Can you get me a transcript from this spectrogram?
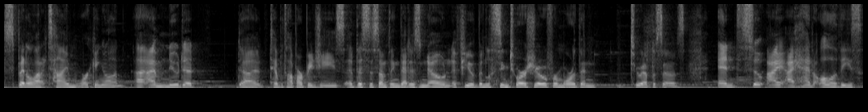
spent a lot of time working on. I- I'm new to uh, tabletop RPGs. This is something that is known if you have been listening to our show for more than two episodes. And so I, I had all of these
